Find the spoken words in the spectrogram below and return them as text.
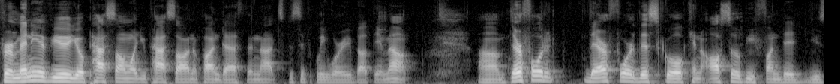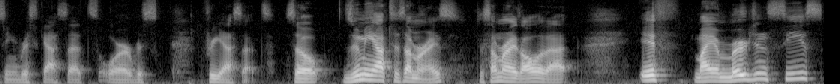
for many of you, you'll pass on what you pass on upon death and not specifically worry about the amount. Um, therefore, therefore, this goal can also be funded using risk assets or risk-free assets. So zooming out to summarize, to summarize all of that, if my emergencies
